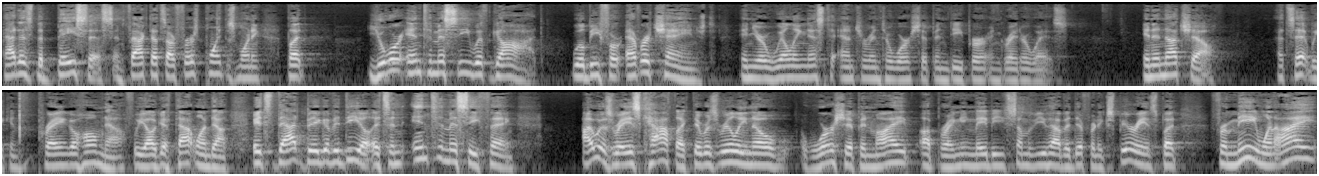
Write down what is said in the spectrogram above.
That is the basis. In fact, that's our first point this morning. But your intimacy with God will be forever changed in your willingness to enter into worship in deeper and greater ways. In a nutshell, that's it. We can pray and go home now if we all get that one down. It's that big of a deal. It's an intimacy thing. I was raised Catholic. There was really no worship in my upbringing. Maybe some of you have a different experience, but for me, when I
